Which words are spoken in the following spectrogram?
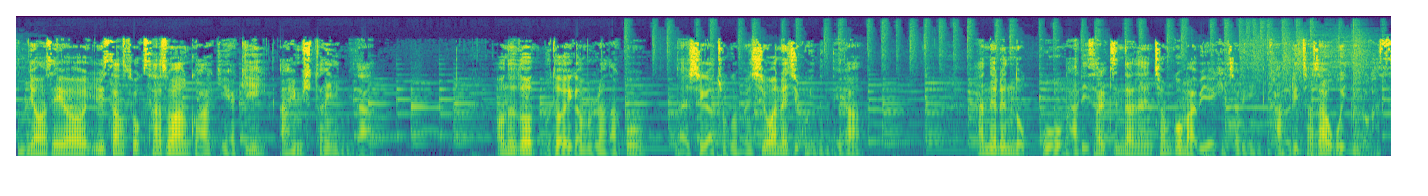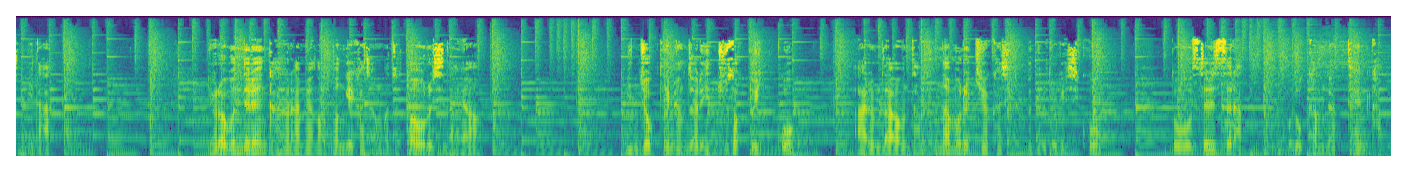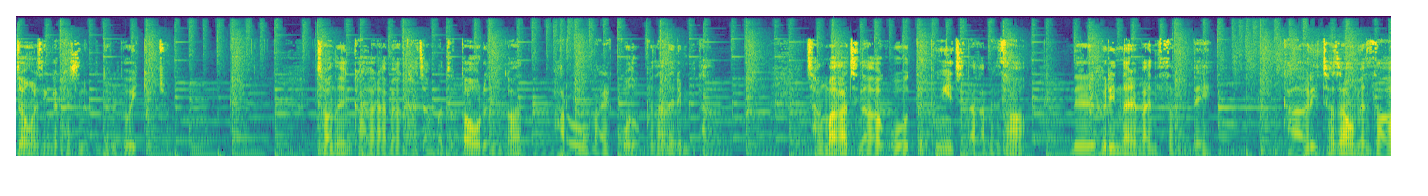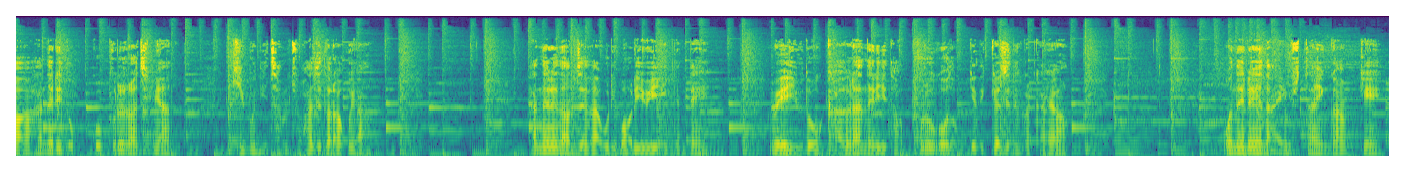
안녕하세요. 일상 속 사소한 과학 이야기 아임슈타인입니다. 어느덧 무더위가 물러나고 날씨가 조금은 시원해지고 있는데요. 하늘은 높고 말이 살찐다는 천고마비의 계절인 가을이 찾아오고 있는 것 같습니다. 여러분들은 가을 하면 어떤 게 가장 먼저 떠오르시나요? 민족 대명절인 추석도 있고 아름다운 단풍나무를 기억하시는 분들도 계시고 또 쓸쓸함, 고독함 같은 감정을 생각하시는 분들도 있겠죠. 저는 가을 하면 가장 먼저 떠오르는 건 바로 맑고 높은 하늘입니다. 장마가 지나가고 태풍이 지나가면서 늘 흐린 날만 있었는데 가을이 찾아오면서 하늘이 높고 푸르러지면 기분이 참 좋아지더라고요. 하늘은 언제나 우리 머리 위에 있는데 왜 유독 가을 하늘이 더 푸르고 높게 느껴지는 걸까요? 오늘은 아임슈타인과 함께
